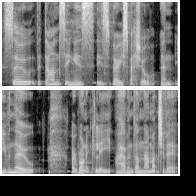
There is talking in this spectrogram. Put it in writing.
So the dancing is is very special, and even though ironically, I haven't done that much of it.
